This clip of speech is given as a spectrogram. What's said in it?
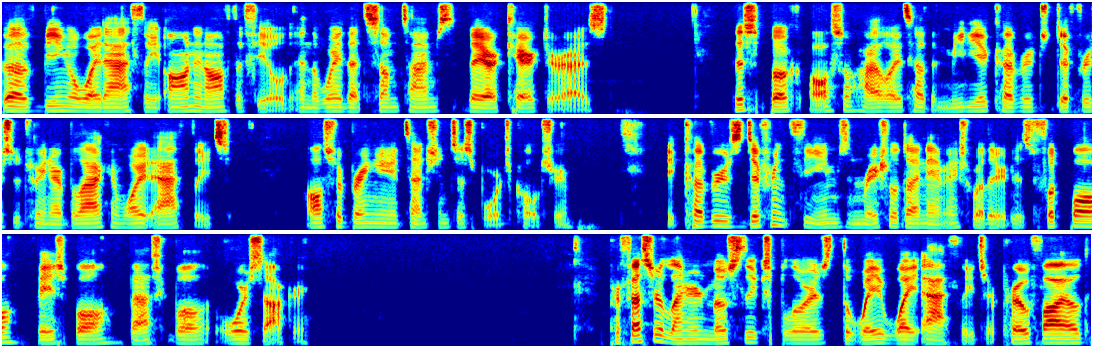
of being a white athlete on and off the field and the way that sometimes they are characterized. This book also highlights how the media coverage differs between our black and white athletes, also bringing attention to sports culture. It covers different themes and racial dynamics whether it is football, baseball, basketball, or soccer. Professor Leonard mostly explores the way white athletes are profiled,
